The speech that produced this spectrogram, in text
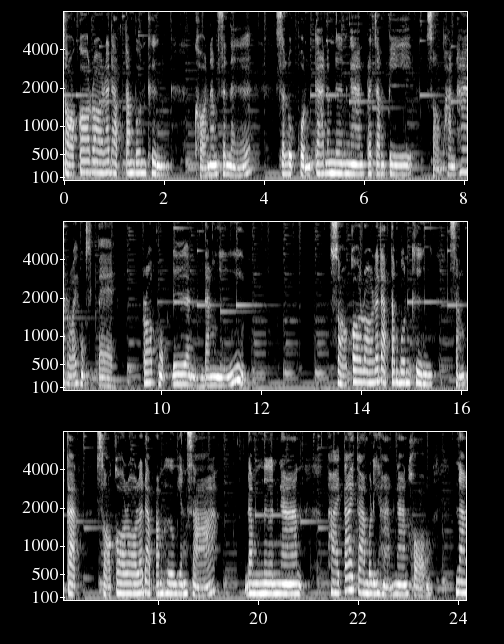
สกรระดับตำบลขึ่ง ขอนำเสนอ สรุปผลการดำเนินงานประจำปี 2568 รอบ 6 เดือน ดังนี้ สกรระดับตำบลขึ่ง สังกัด สกรระดับอำเภอเวียงสาดำเนินงาน ภายใต้การบริหารงานของ นาง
